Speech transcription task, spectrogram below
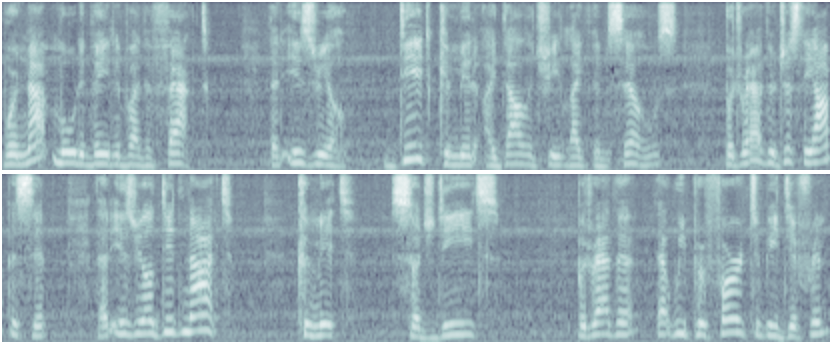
were not motivated by the fact that Israel did commit idolatry like themselves, but rather just the opposite that Israel did not commit such deeds, but rather that we preferred to be different,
